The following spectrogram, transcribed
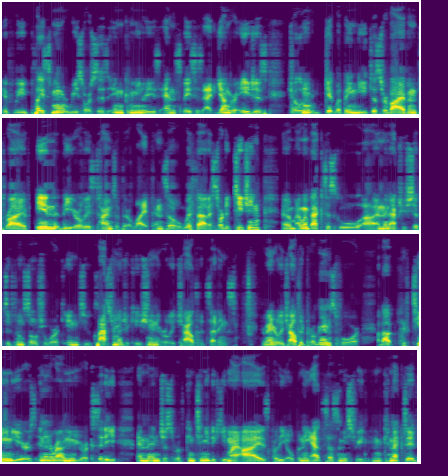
if we place more resources in communities and spaces at younger ages, children will get what they need to survive and thrive in the earliest times of their life. And so with that, I started teaching. Um, I went back to school uh, and then actually shifted from social work into classroom education in early childhood settings. I ran early childhood programs for about 15 years in and around New York City, and then just sort of continued to keep my eyes for the opening at Sesame Street and connected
